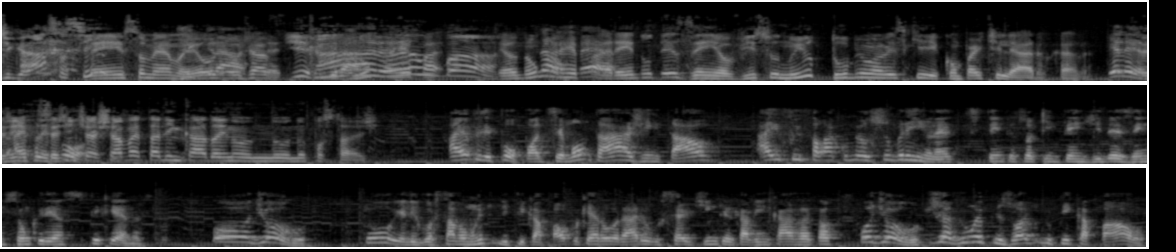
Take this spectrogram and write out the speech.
De graça, sim? Tem isso mesmo. Eu, eu já de vi. Caramba! Eu nunca Não, reparei no desenho. Eu vi isso no YouTube uma vez que compartilharam, cara. Se a Beleza. aí eu gente, falei, se a gente achar, vai estar linkado aí no, no- na postagem. Aí eu falei, pô, pode ser montagem e tal. Aí fui falar com o meu sobrinho, né? Se tem pessoa que entende de desenho, são crianças pequenas. Ô, Diogo, tu... ele gostava muito de pica-pau porque era o horário certinho que ele tava em casa e tal. Ô, Diogo, tu já viu um episódio do pica-pau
